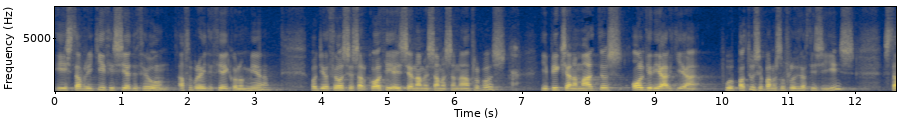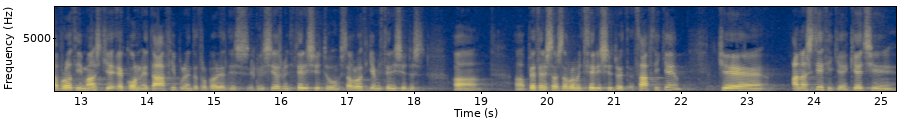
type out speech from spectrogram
η σταυρική θυσία του Θεού, αυτό που λέγεται Θεία Οικονομία, ότι ο Θεός εσαρκώθη, έζησε ανάμεσά μας σαν άνθρωπος, υπήρξε αναμάρτητος όλη τη διάρκεια που πατούσε πάνω στο φρούδι αυτής της γης, σταυρώθη ημάς και εκών ετάφη, που είναι τα τροπάρια της Εκκλησίας, με τη θέλησή του σταυρώθηκε, με τη θέλησή του α, α, πέθανε στο σταυρό, με τη θέλησή του θαύτηκε και αναστήθηκε. Και έτσι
